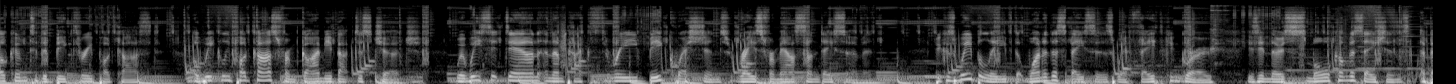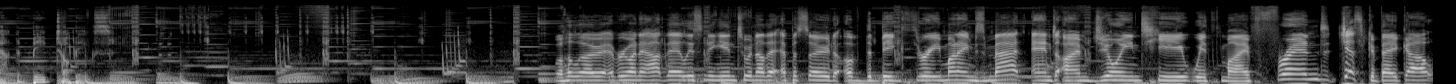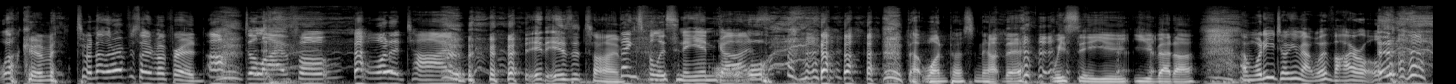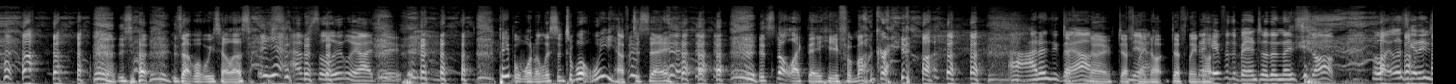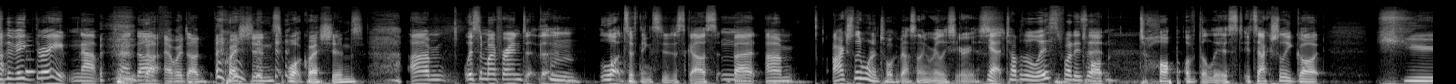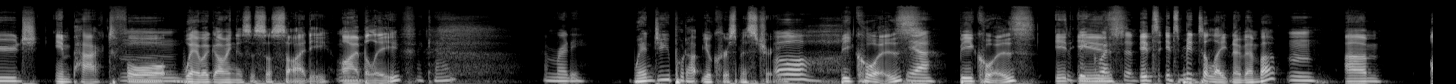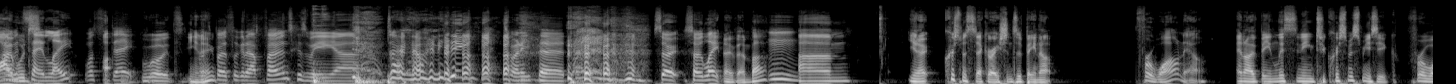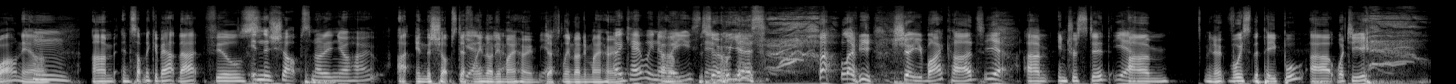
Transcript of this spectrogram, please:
welcome to the Big Three Podcast, a weekly podcast from Gymea Baptist Church, where we sit down and unpack three big questions raised from our Sunday sermon. Because we believe that one of the spaces where faith can grow is in those small conversations about the big topics. Well, hello, everyone out there listening in to another episode of The Big Three. My name's Matt, and I'm joined here with my friend Jessica Baker. Welcome to another episode, my friend. Oh, delightful. what a time. it is a time. Thanks for listening in, guys. Oh, oh. that one person out there, we see you. You better. And what are you talking about? We're viral. Is that, is that what we tell us? yeah, absolutely, I do. People want to listen to what we have to say. it's not like they're here for Margaret. Uh, I don't think they are. no, definitely Yeah. not. Definitely not. They're not. here for the banter, then they stop. We're like, let's get into the big three. Nah, turned off. and we're done. Questions? what questions? Um, listen, my friend, th- Hmm. lots of things to discuss, but um, I actually want to talk about something really serious. Yeah, top of the list. What is top, it? top of the list. It's actually got huge impact for Hmm. where we're going as a society, I believe. Okay. I'm ready. When do you put up your Christmas tree? Oh, Because Yeah. because it a big is- question. Mm. it's it's mid to late November. Um, I, I, would, say late. What's the date? Well, it's you know Let's both look at our phones because we uh, don't know anything. 23rd. So so late November. Mm. Um, you know, Christmas decorations have been up for a while now. And I've been listening to Christmas music for a while now. Um, and something about that feels Mm. In the shops, not in your home. uh, in the shops, definitely Yeah, not in my home. yeah. Definitely not in my home. Okay, we know where you stand So yes, let me show you my cards. Yeah. Um, interested. Yeah. Um, you know, voice of the people. Uh, what do you?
